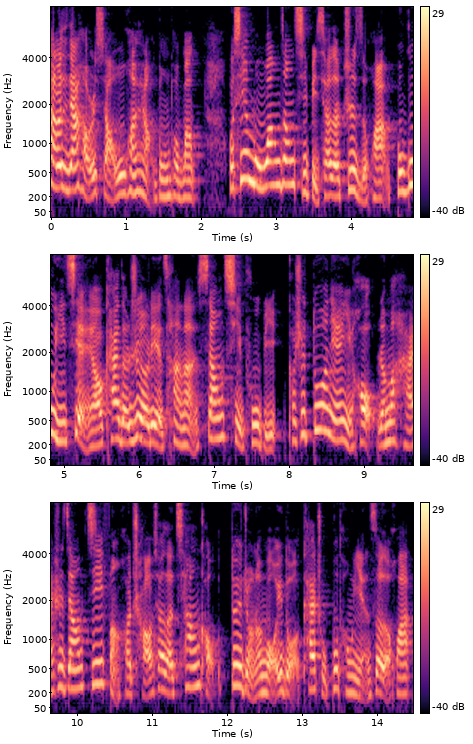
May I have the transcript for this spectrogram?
Hello，大家好，我是小屋，幻想东托邦。我羡慕汪曾祺笔下的栀子花，不顾一切也要开得热烈灿烂，香气扑鼻。可是多年以后，人们还是将讥讽和嘲笑的枪口对准了某一朵开出不同颜色的花。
